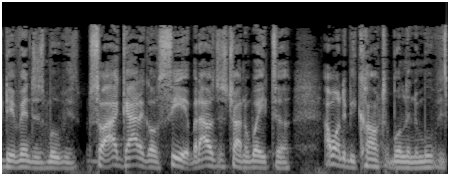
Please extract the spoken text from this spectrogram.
the Avengers movies, so I got to go see it. But I was just trying to wait till I want to be comfortable in the movies.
